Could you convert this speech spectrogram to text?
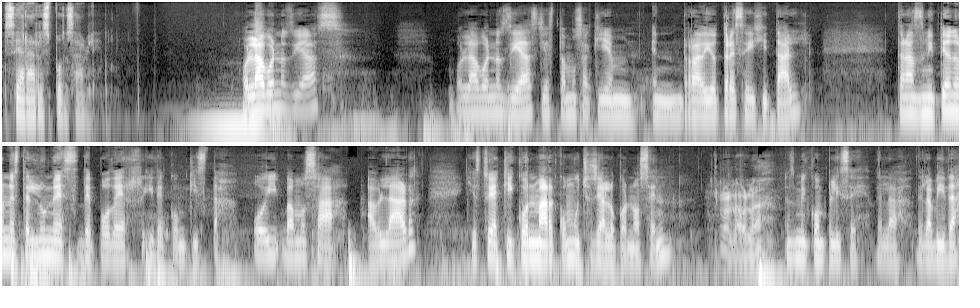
se hará responsable. Hola, buenos días. Hola, buenos días. Ya estamos aquí en, en Radio 13 Digital, transmitiendo en este lunes de poder y de conquista. Hoy vamos a hablar, y estoy aquí con Marco, muchos ya lo conocen. Hola, hola. Es mi cómplice de la, de la vida.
